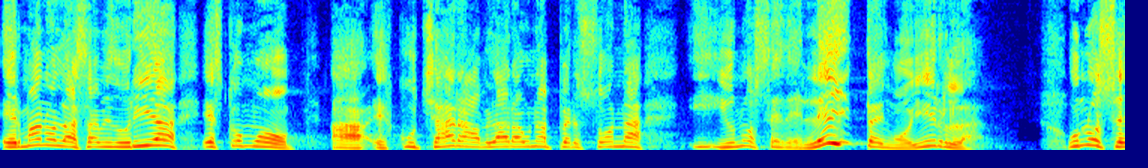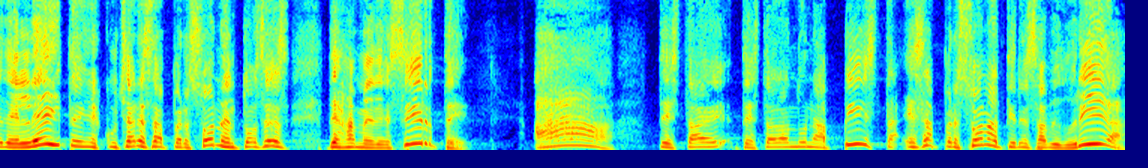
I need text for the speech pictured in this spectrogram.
hermano, la sabiduría es como ah, escuchar hablar a una persona y, uno se deleita en oírla. Uno se deleita en escuchar a esa persona. Entonces, déjame decirte, ah, te está, te está dando una pista. Esa persona tiene sabiduría.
